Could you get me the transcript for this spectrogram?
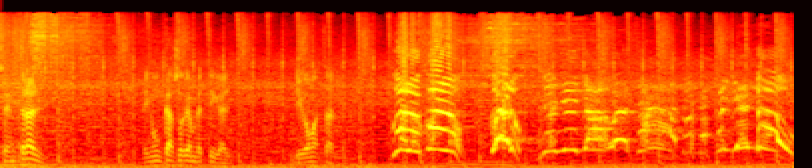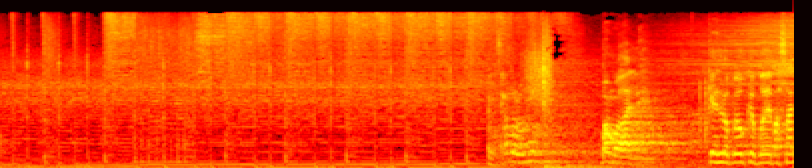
Central. Tengo un caso que investigar. Digo más tarde. ¡Cuelo, cuelo! ¡Cuelo! ¡Ñañita, avanza! ¡Te estás perdiendo! Pensámoslo bien. Vamos a darle. ¿Qué es lo peor que puede pasar?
